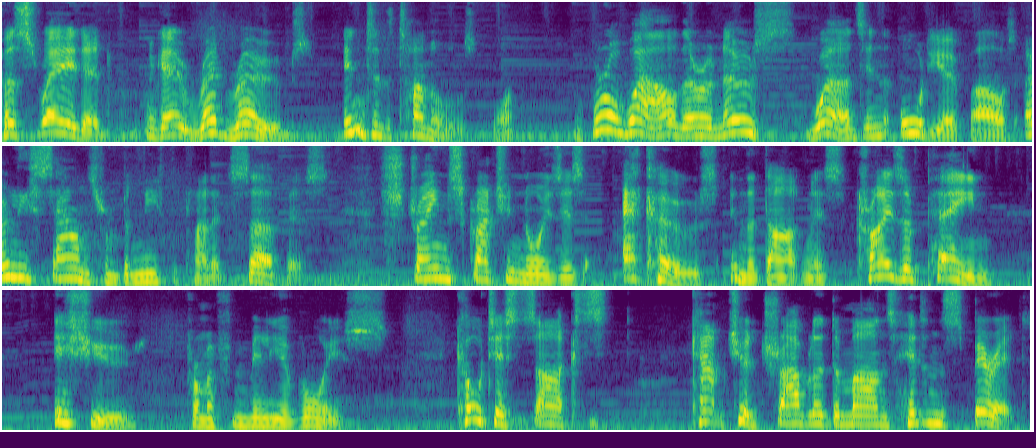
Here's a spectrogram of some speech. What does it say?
Persuaded. Okay, red robes. Into the tunnels. What? For a while, there are no words in audio files, only sounds from beneath the planet's surface. Strange scratching noises, echoes in the darkness, cries of pain issued from a familiar voice. Cultists are captured traveler demands hidden spirit,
